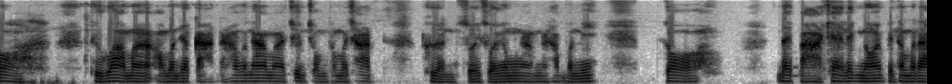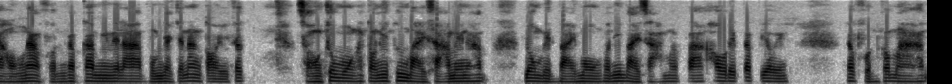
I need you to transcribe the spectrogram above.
ก็ถือว่ามาเอาบรรยากาศนะครับว่าหน้ามาชื่นชมธรรมชาติเขื่อนสวยๆงามๆนะครับ วันนี้ก็ได้ปลาแค่เล็กน้อยเป็นธรรมดาของหน้าฝนครับถ้ามีเวลาผมอยากจะนั่งต่ออีกสักสองชั่วโมงครับตอนนี้เพิ่งบ่ายสามเองนะครับ ลงเบ็ดบ่ายโมงตอนนี้บ่ายสามครับปลาเข้าได้แป๊บเดียวเอง แล้วฝนก็มาครับ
